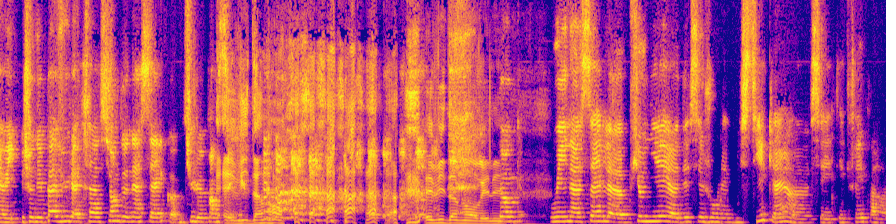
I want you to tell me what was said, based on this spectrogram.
Eh oui, je n'ai pas vu la création de Nacelle comme tu le pensais. Évidemment. Évidemment, Aurélie. Donc, oui, Nacelle, euh, pionnier euh, des séjours linguistiques. Hein, c'est euh, été créé par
